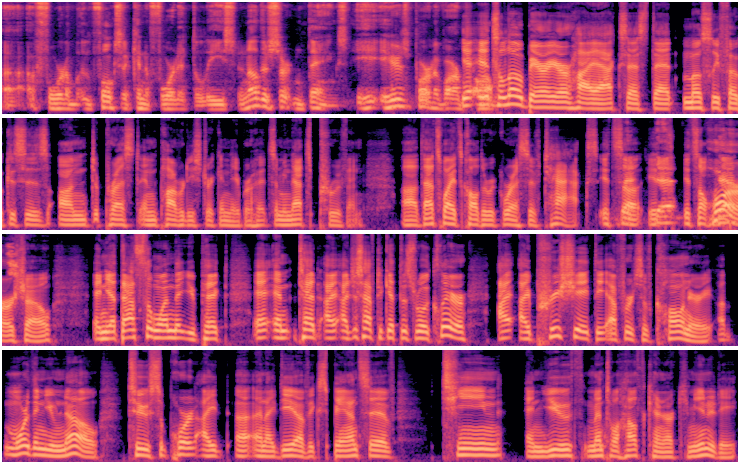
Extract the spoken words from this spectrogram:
uh, affordable folks that can afford it the least and other certain things. Here's part of our yeah. Problem. It's a low barrier, high access that mostly focuses on depressed and poverty-stricken neighborhoods. I mean, that's proven. Uh, that's why it's called a regressive tax. It's that, a it's, that, it's a horror show and yet that's the one that you picked. And, and Ted, I, I, just have to get this really clear. I, I appreciate the efforts of culinary uh, more than you know to support I, uh, an idea of expansive teen and youth mental health care in our community.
